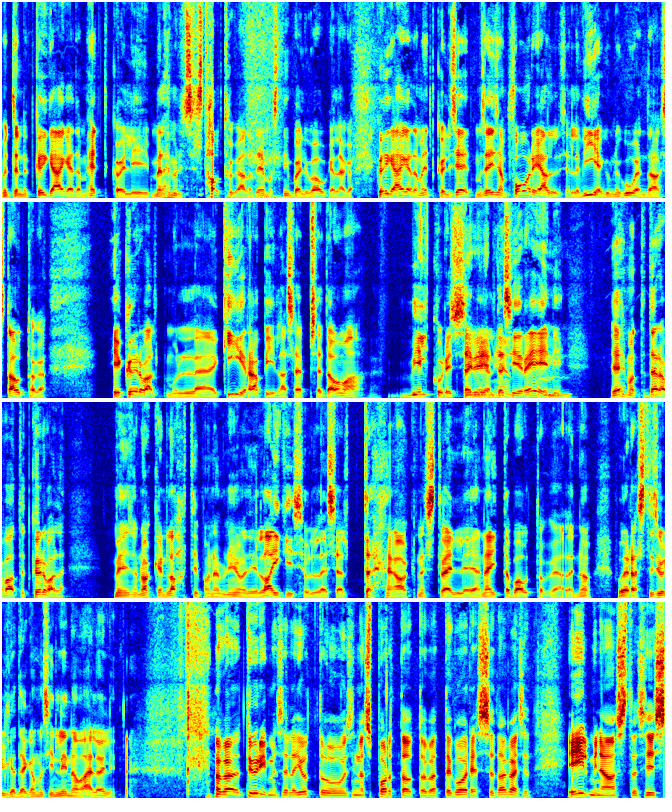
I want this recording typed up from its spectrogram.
ma ütlen, et kõige ägedam hetk oli, me läheme nüüd sellest autogala teemast nii palju kaugele, aga kõige ägedam hetk oli see, et ma seisan foori all selle viiekümne kuuenda aasta autoga ja kõrvalt mul äh, kiirabi laseb seda oma vilkurite nii-öelda sireeni. Mm -hmm ja ehmatad ära, vaatad kõrvale, mees on aken lahti, paneb niimoodi like'i sulle sealt aknast välja ja näitab auto peale, noh, võõraste sulgedega ma siin linna vahel olin no aga tüürime selle jutu sinna sportauto kategooriasse tagasi, et eelmine aasta siis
